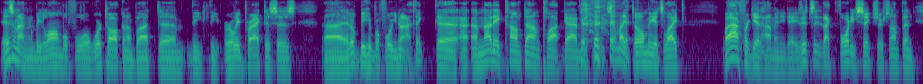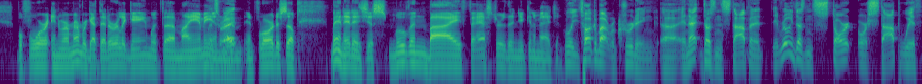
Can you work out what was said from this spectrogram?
it's not going to be long before we're talking about um, the the early practices. Uh, it'll be here before you know. I think uh, I, am not a countdown clock guy, but somebody told me it's like, well, I forget how many days. It's like 46 or something before. And remember, got that early game with uh, Miami That's and right. um, in Florida. So, man, it is just moving by faster than you can imagine. Well, you talk about recruiting, uh, and that doesn't stop, and it, it really doesn't start or stop with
